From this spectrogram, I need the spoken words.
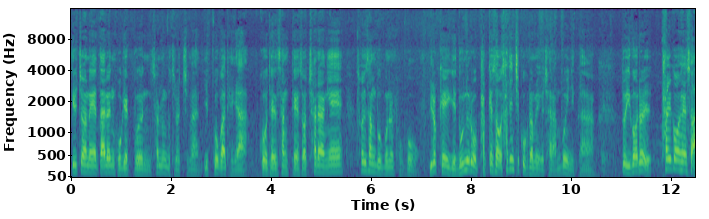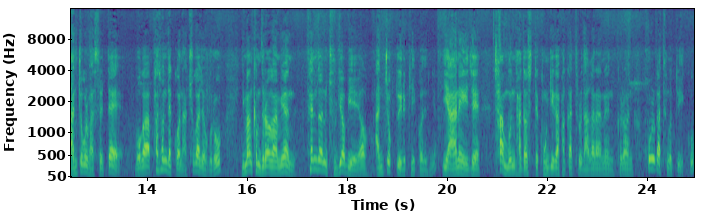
일전에 다른 고객분 설명도 드렸지만 입고가 돼야 입고된 상태에서 차량의 손상 부분을 보고 이렇게 이게 눈으로 밖에서 사진 찍고 그러면 이게 잘 안 보이니까 네. 또 이거를 탈거해서 안쪽을 봤을 때 뭐가 파손됐거나 추가적으로 이만큼 들어가면 팬더는 두 겹이에요. 안쪽도 이렇게 있거든요. 이 안에 이제 차 문 닫았을 때 공기가 바깥으로 나가라는 그런 홀 같은 것도 있고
